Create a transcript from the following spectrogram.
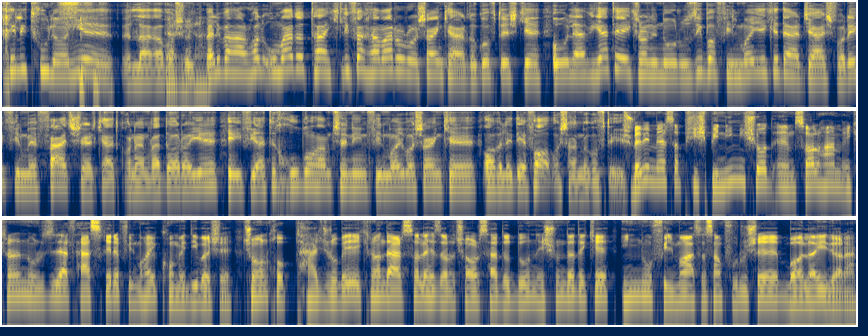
خیلی طولانیه لقباشون دقیقاً. ولی به هر حال اومد و تکلیف همه رو روشن کرد و گفتش که اولویت اکران نوروزی با فیلمایی که در جشنواره فیلم فجر شرکت کنن و دارای کیفیت خوب و همچنین فیلمایی باشن که قابل دفاع باشن به گفته ایشون. ببین مرسا پیش بینی می‌شد امسال هم اکران نوروزی در تسخیر فیلم های کمدی باشه. چون خب تجربه اکران در سال 1402 نشون داده که این نوع فیلم ها اساسا فروش بالایی دارن.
